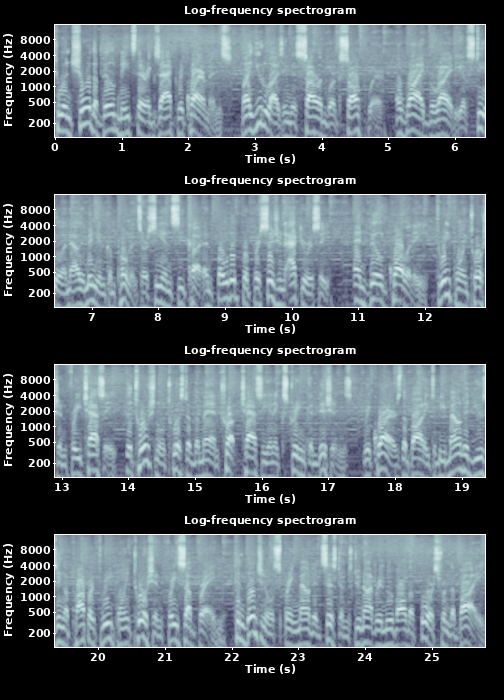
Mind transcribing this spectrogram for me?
to ensure the build meets their exact requirements. By utilizing this SolidWorks software, a wide variety of steel and aluminum components are CNC cut and folded for precision accuracy and build quality. Three-point torsion-free chassis. The torsional twist of the MAN truck chassis in extreme conditions requires the body to be mounted using a proper three-point torsion-free subframe. Conventional spring-mounted systems do not remove all the force from the body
